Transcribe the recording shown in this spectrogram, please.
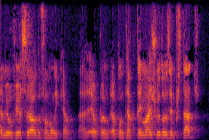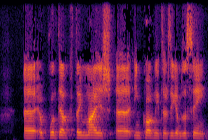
a meu ver, será o do Famalicão. É o, é o plantel que tem mais jogadores emprestados, uh, é o plantel que tem mais uh, incógnitas, digamos assim,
